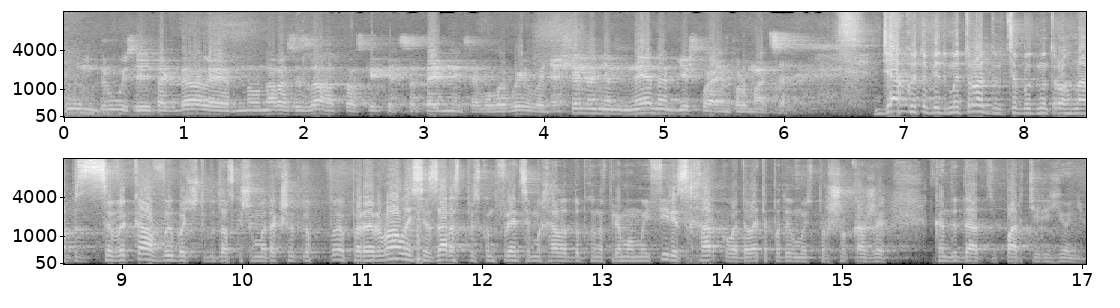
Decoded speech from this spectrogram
кум, друзі і так далі? Ну наразі загадка, оскільки це таємниця волевиявлення. Ще не, не надійшла інформація. Дякую тобі, Дмитро. Це був Дмитро Гнап з ЦВК. Вибачте, будь ласка, що ми так швидко перервалися. Зараз прес-конференція Михайла Добкина в прямому ефірі з Харкова. Давайте подивимось, про що каже кандидат партії регіонів.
